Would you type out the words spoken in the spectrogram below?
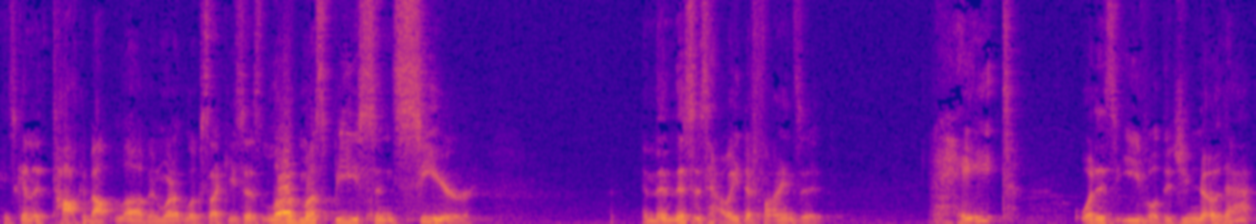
He's going to talk about love and what it looks like. He says, Love must be sincere. And then this is how he defines it hate what is evil. Did you know that?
